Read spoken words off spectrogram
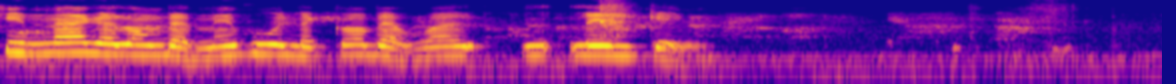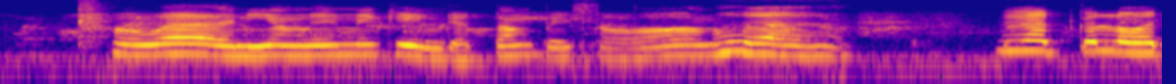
คลิปหน้าจะลงแบบไม่พูดแล้วก็แบบว่าเล่นเก่ง เพราะว่าอันนี้ยังเล่นไม่เก่งเดี๋ยวต้องไปซ้อมเพื่อเลือดก็ลด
